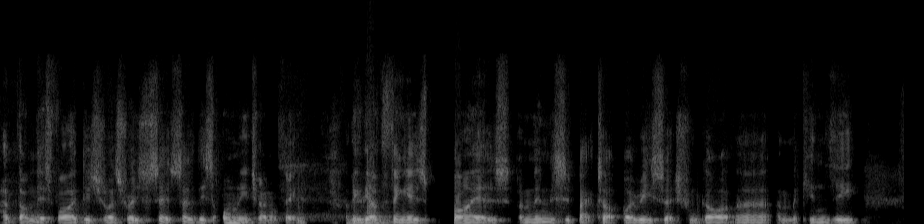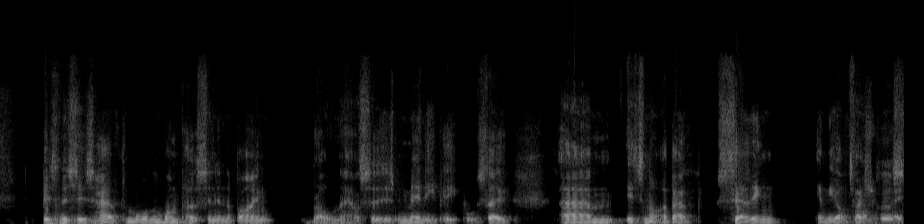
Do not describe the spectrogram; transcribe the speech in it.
Have done this via digital, as Fraser says. So this omni-channel thing. I think the other thing is buyers, and then this is backed up by research from Gartner and McKinsey, businesses have more than one person in the buying role now. So there's many people. So um, it's not about selling in the old-fashioned way.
